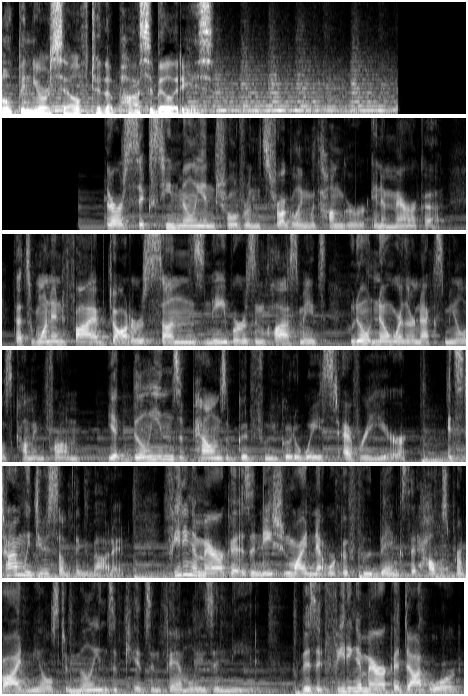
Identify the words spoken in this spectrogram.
Open yourself to the possibilities. There are 16 million children struggling with hunger in America. That's one in five daughters, sons, neighbors, and classmates who don't know where their next meal is coming from. Yet billions of pounds of good food go to waste every year. It's time we do something about it. Feeding America is a nationwide network of food banks that helps provide meals to millions of kids and families in need. Visit feedingamerica.org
